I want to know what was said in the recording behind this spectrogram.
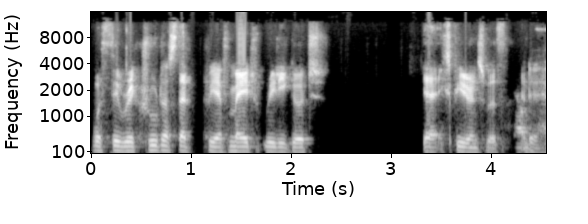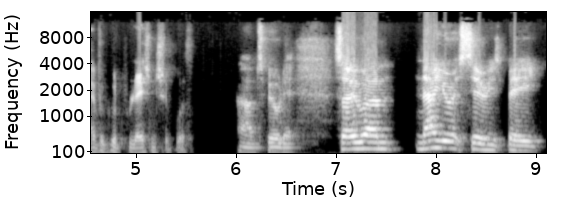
with the recruiters that we have made really good yeah experience with Yeah. and have a good relationship with. um, to build it. So um, now you're at Series B.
